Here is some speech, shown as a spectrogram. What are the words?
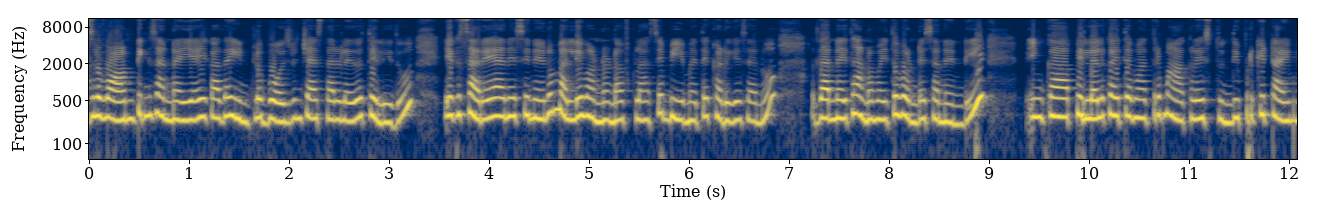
అసలు వామిటింగ్స్ అన్నీ అయ్యాయి కదా ఇంట్లో భోజనం చేస్తారో లేదో తెలియదు ఇక సరే అనేసి నేను మళ్ళీ వన్ అండ్ హాఫ్ గ్లాసే బియ్యం అయితే కడిగేశాను. దాన్ని అయితే అన్నం అయితే వండేసానండి ఇంకా పిల్లలకైతే మాత్రం ఆకలేస్తుంది. ఇప్పటికి టైం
